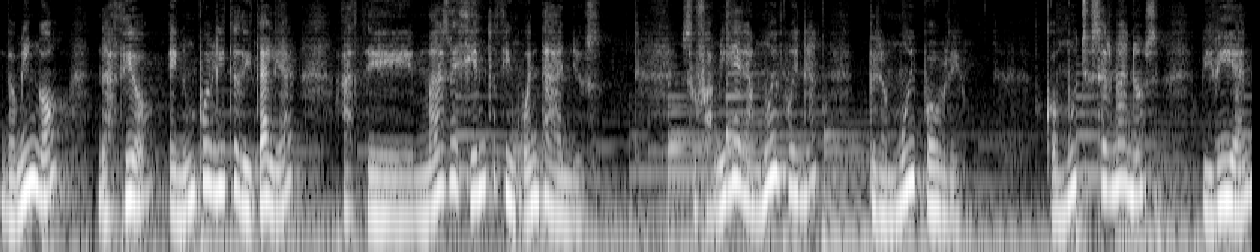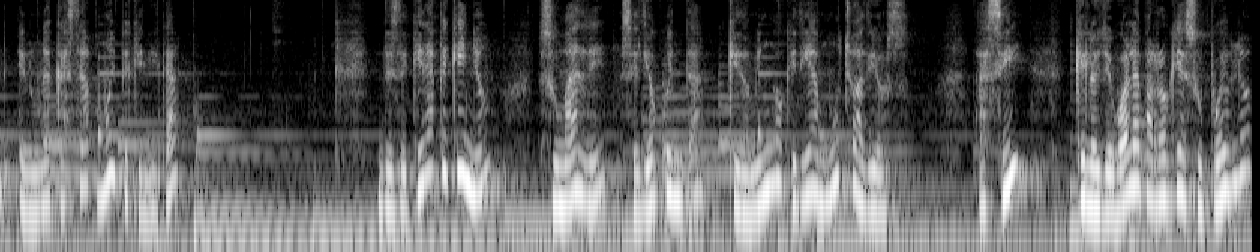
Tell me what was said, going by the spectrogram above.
Domingo nació en un pueblito de Italia hace más de 150 años. Su familia era muy buena, pero muy pobre. Con muchos hermanos vivían en una casa muy pequeñita. Desde que era pequeño, su madre se dio cuenta que Domingo quería mucho a Dios. Así que lo llevó a la parroquia de su pueblo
